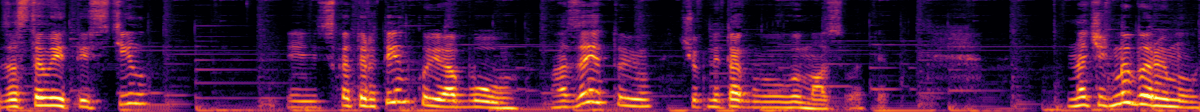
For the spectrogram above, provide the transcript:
застелити стіл е, з катертинкою або газетою, щоб не так було вимазувати. Значить, ми беремо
